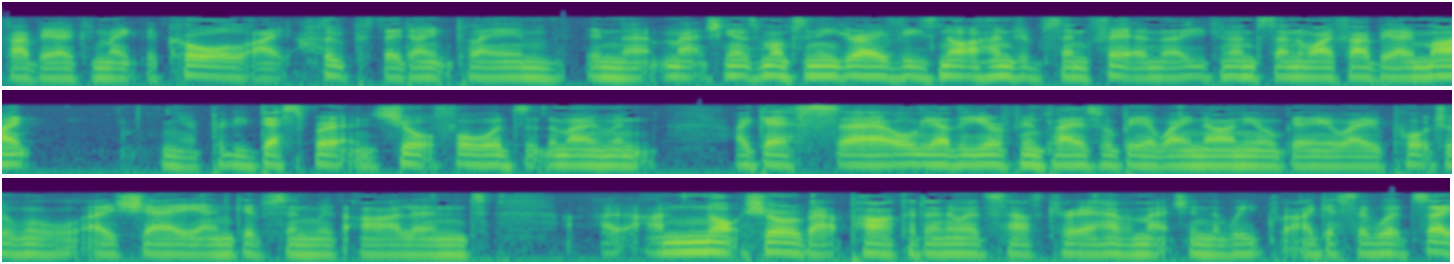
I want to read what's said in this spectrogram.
Fabio can make the call. I hope they don't play him in that match against Montenegro if he's not 100% fit, and you can understand why Fabio might. You know, pretty desperate and short forwards at the moment. I guess uh, all the other European players will be away. Nani will be away. Portugal, O'Shea, and Gibson with Ireland. I, am not sure about Park. I don't know whether South Korea have a match in the week, but I guess they would. So,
